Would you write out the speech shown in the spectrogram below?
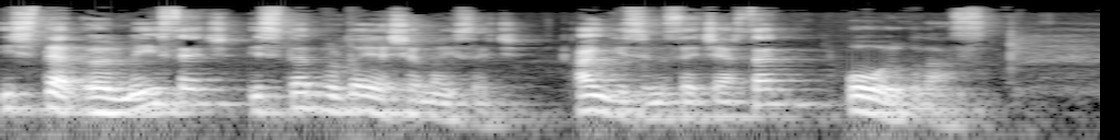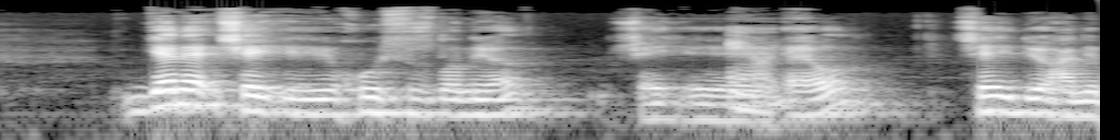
İster ölmeyi seç, ister burada yaşamayı seç. Hangisini seçersen o uygulansın. Gene şey e, huysuzlanıyor şey e, Eol. Şey diyor hani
